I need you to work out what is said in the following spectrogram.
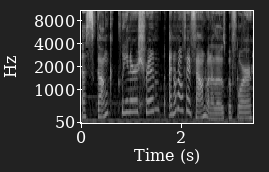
A skunk cleaner shrimp? I don't know if I found one of those before.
